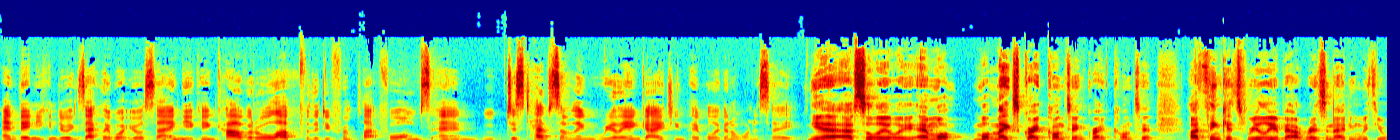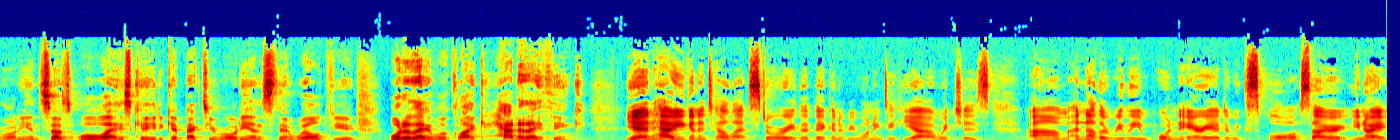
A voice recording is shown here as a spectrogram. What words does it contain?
And then you can do exactly what you're saying. You can carve it all up for the different platforms and just have something really engaging people are going to want to see. Yeah, absolutely. And what, what makes great content great content? I think it's really about resonating with your audience. So it's always key to get back to your audience, their worldview. What do they look like? How do they think? Yeah, and how are you going to tell that story that they're going to be wanting to hear, which is um, another really important area to explore. So, you know,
